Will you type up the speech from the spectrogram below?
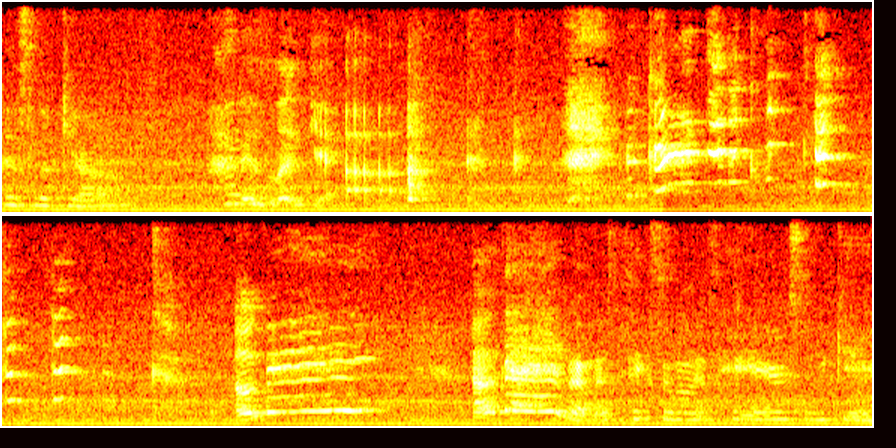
does look, y'all? How does look, y'all? okay. Okay, now let's take some of this hair so we can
